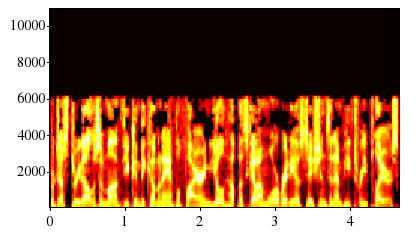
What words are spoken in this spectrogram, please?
For just $3 a month, you can become an amplifier and you'll help us get on more radio stations and MP3 players.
